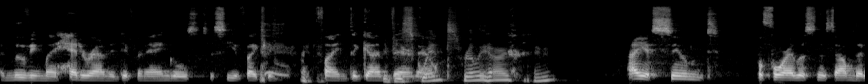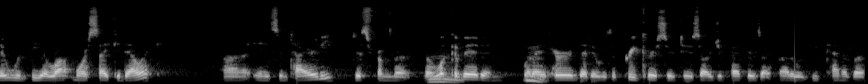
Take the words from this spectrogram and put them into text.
I'm moving my head around in different angles to see if I can find the gun If you there now. squint really hard, maybe? I assumed before I listened to this album that it would be a lot more psychedelic uh, in its entirety, just from the, the look of it and what I'd heard that it was a precursor to Sgt. Pepper's. I thought it would be kind of a,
